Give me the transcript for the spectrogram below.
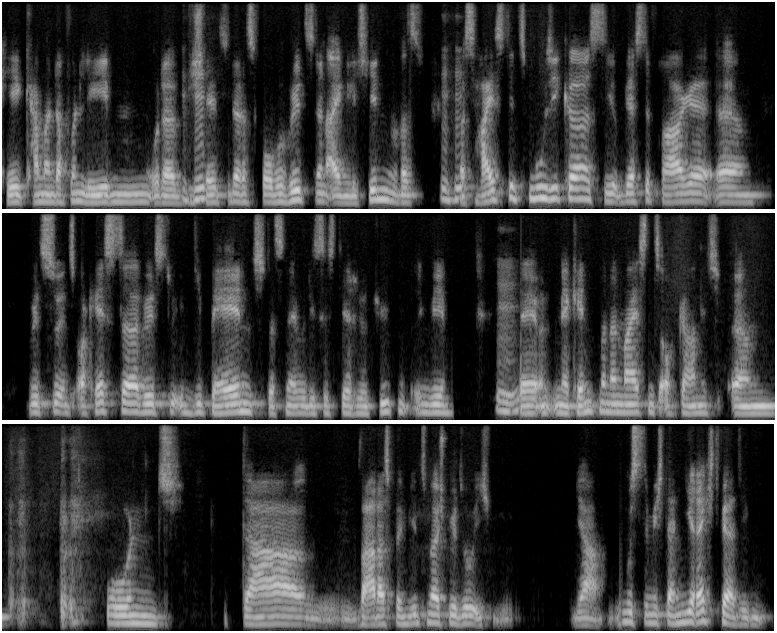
okay, kann man davon leben? Oder wie mhm. stellst du dir das vor? Wo willst du denn eigentlich hin? Was, mhm. was heißt jetzt Musiker? Das ist die erste Frage. Ähm, willst du ins Orchester? Willst du in die Band? Das sind ja immer diese Stereotypen irgendwie. Mhm. Äh, und mehr kennt man dann meistens auch gar nicht. Ähm, und da war das bei mir zum Beispiel so, ich ja, musste mich da nie rechtfertigen.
